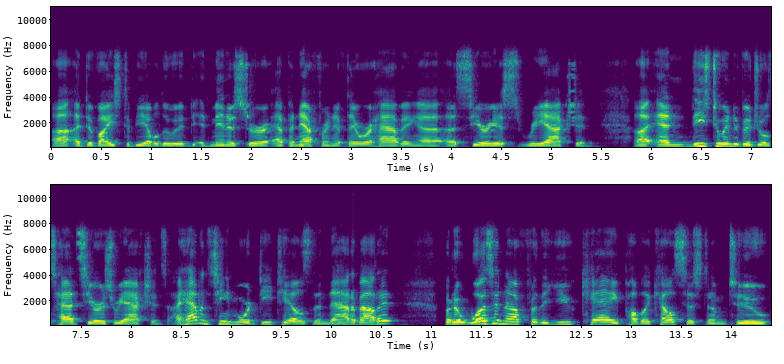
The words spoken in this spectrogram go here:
uh, a device to be able to ad- administer epinephrine if they were having a, a serious reaction. Uh, and these two individuals had serious reactions. I haven't seen more details than that about it but it was enough for the UK public health system to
